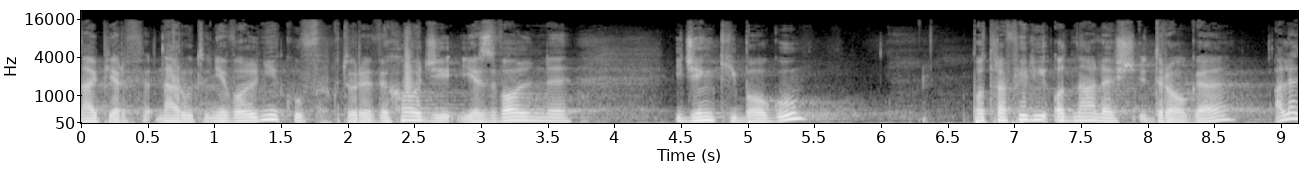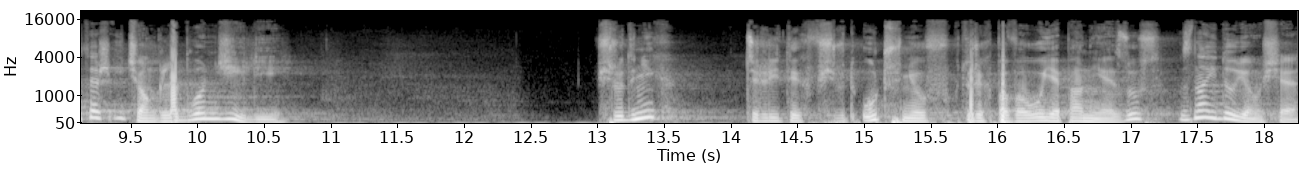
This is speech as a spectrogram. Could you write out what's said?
Najpierw naród niewolników, który wychodzi, jest wolny i dzięki Bogu potrafili odnaleźć drogę, ale też i ciągle błądzili. Wśród nich, czyli tych wśród uczniów, których powołuje Pan Jezus, znajdują się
